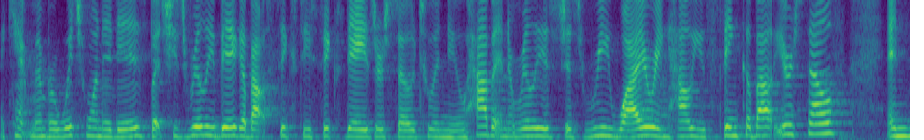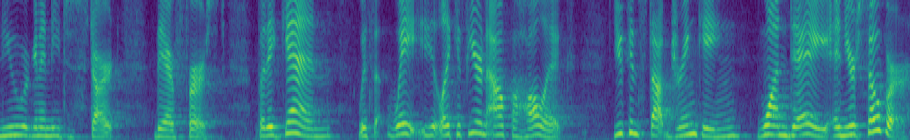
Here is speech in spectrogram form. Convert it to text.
I can't remember which one it is, but she's really big about 66 days or so to a new habit, and it really is just rewiring how you think about yourself. And you are going to need to start there first. But again, with weight, like if you're an alcoholic you can stop drinking one day and you're sober.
